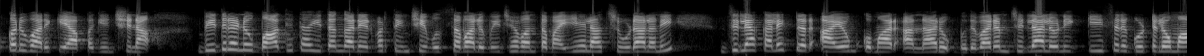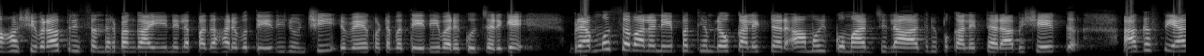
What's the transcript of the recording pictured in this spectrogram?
ఒక్కరు వారికి అప్పగించిన విధులను బాధ్యతాయుతంగా నిర్వర్తించి ఉత్సవాలు విజయవంతం అయ్యేలా చూడాలని జిల్లా కలెక్టర్ అయోం కుమార్ అన్నారు. బుధవారం జిల్లాలోని కీసరగుట్టలో మహాశివరాత్రి సందర్భంగా ఈ నెల పదహారవ తేదీ నుంచి ఇరవై ఒకటవ తేదీ వరకు జరిగే బ్రహ్మోత్సవాల నేపథ్యంలో కలెక్టర్ అమోయ్ కుమార్ జిల్లా అదనపు collector Abhishek Agastya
